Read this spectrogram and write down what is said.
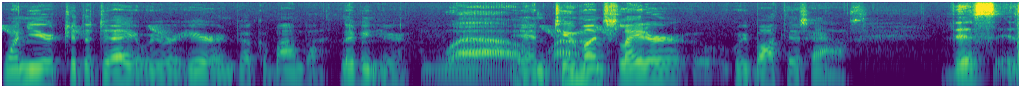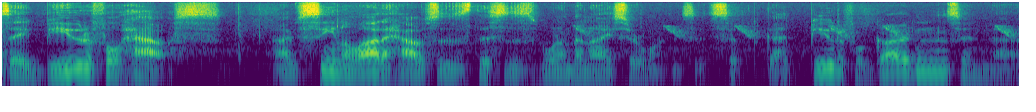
one year to the day, we were here in Vilcabamba, living here. Wow. And wow. two months later, we bought this house. This is a beautiful house. I've seen a lot of houses. This is one of the nicer ones. It's got beautiful gardens, and uh,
